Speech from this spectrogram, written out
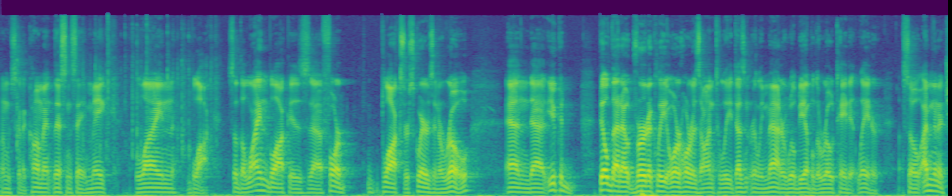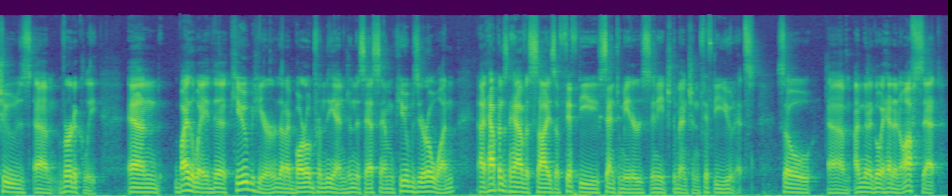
I'm just gonna comment this and say make line block. So the line block is uh, four blocks or squares in a row. And uh, you could build that out vertically or horizontally. It doesn't really matter. We'll be able to rotate it later. So I'm going to choose um, vertically. And by the way, the cube here that I borrowed from the engine, this SM Cube 01, it happens to have a size of 50 centimeters in each dimension, 50 units. So um, I'm going to go ahead and offset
